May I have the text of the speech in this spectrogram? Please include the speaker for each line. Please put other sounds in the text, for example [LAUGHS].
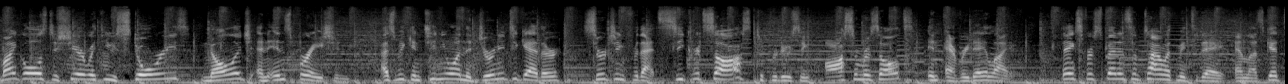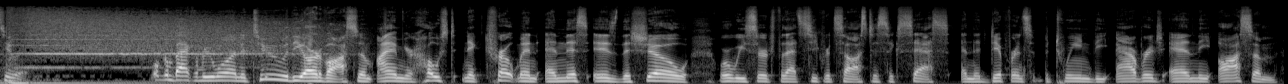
Speaker 1: My goal is to share with you stories, knowledge, and inspiration as we continue on the journey together, searching for that secret sauce to producing awesome results in everyday life. Thanks for spending some time with me today, and let's get to it. Welcome back, everyone, to The Art of Awesome. I am your host, Nick Troutman, and this is the show where we search for that secret sauce to success and the difference between the average and the awesome.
